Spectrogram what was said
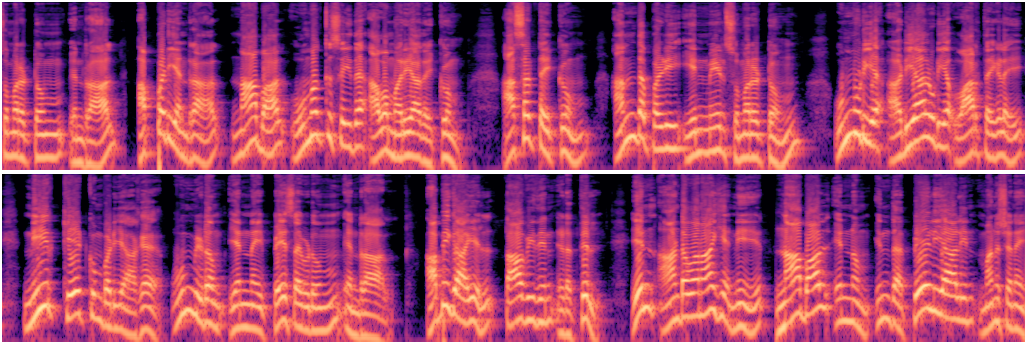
சுமரட்டும் என்றால் அப்படியென்றால் நாபால் உமக்கு செய்த அவமரியாதைக்கும் அசட்டைக்கும் அந்த பழி என்மேல் சுமரட்டும் உம்முடைய அடியாளுடைய வார்த்தைகளை நீர் கேட்கும்படியாக உம்மிடம் என்னை பேசவிடும் என்றாள். அபிகாயில் தாவீதின் இடத்தில் என் ஆண்டவனாகிய நீர் நாபால் என்னும் இந்த பேலியாளின் மனுஷனை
